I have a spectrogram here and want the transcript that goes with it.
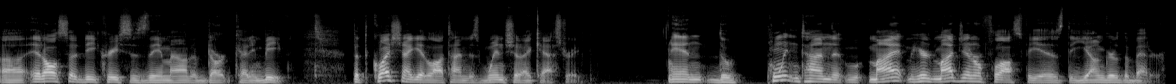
uh, it also decreases the amount of dark cutting beef. But the question I get a lot of time is when should I castrate? And the point in time that my here's my general philosophy is the younger the better,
